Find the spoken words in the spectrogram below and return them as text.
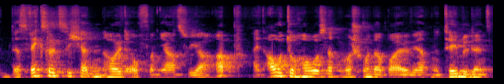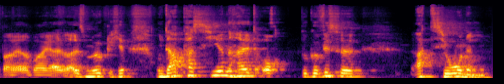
das wechselt sich dann halt auch von Jahr zu Jahr ab. Ein Autohaus hatten wir schon dabei, wir hatten eine Table Dance dabei, also alles Mögliche. Und da passieren halt auch so gewisse Aktionen.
